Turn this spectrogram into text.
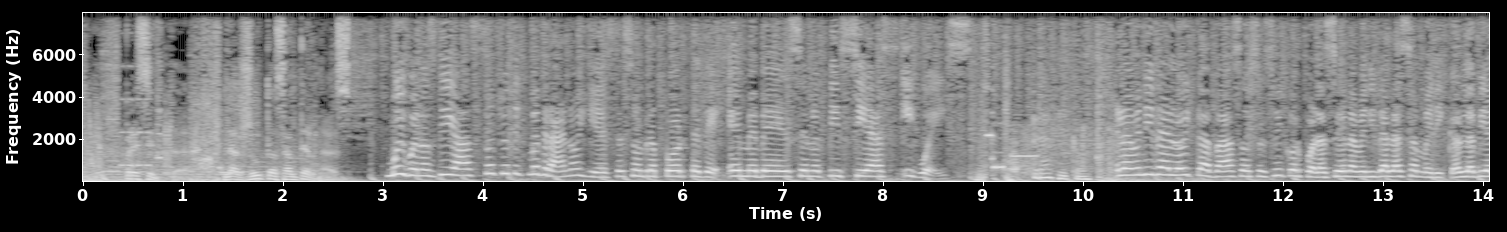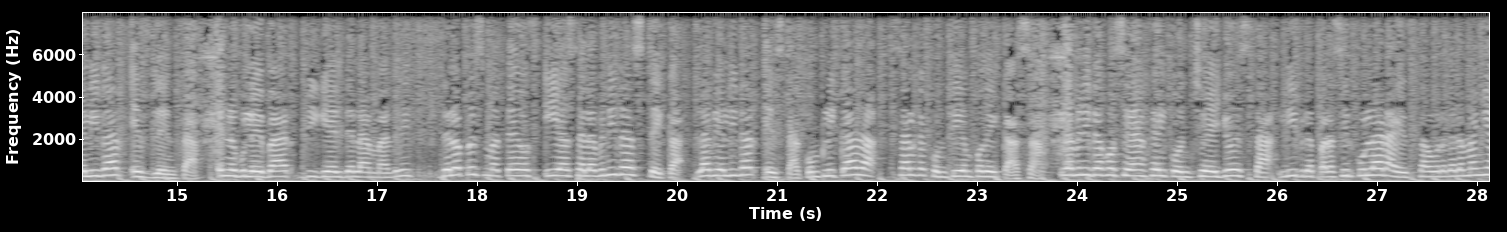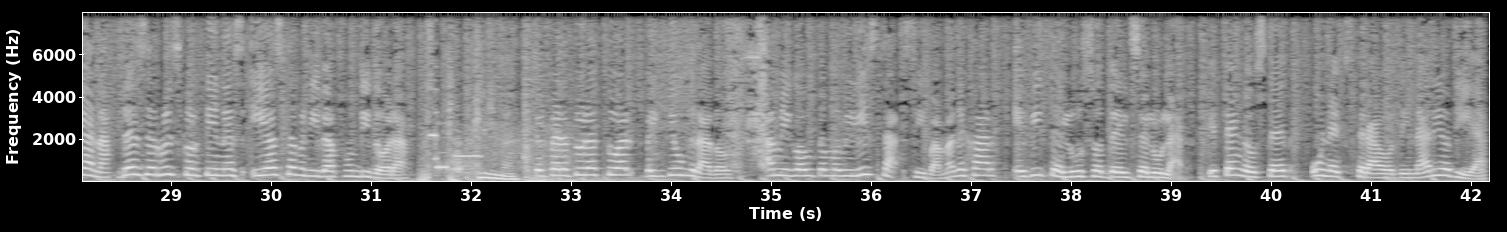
presenta Las Rutas Alternas. Muy buenos días, soy Judith Medrano y este es un reporte de MBS Noticias y Ways. Tráfico. En la avenida Eloy Cavazos, en su incorporación a Avenida Las Américas, la vialidad es lenta. En el Boulevard Miguel de la Madrid, de López Mateos y hasta la Avenida Azteca, la vialidad está complicada. Salga con tiempo de casa. La Avenida José Ángel Conchello está libre para circular a esta hora de la mañana, desde Ruiz Cortines y hasta Avenida Fundidora. Clima. Temperatura actual 21 grados. Amigo automovilista, si va a manejar, evite el uso del celular. Que tenga usted un extraordinario día.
